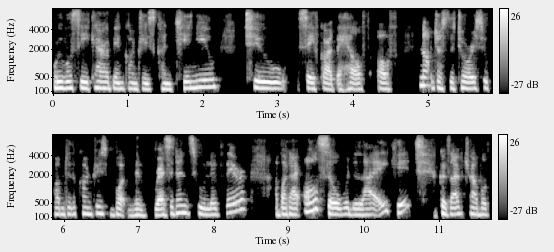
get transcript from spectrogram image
we will see Caribbean countries continue to safeguard the health of not just the tourists who come to the countries, but the residents who live there. But I also would like it because I've traveled.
